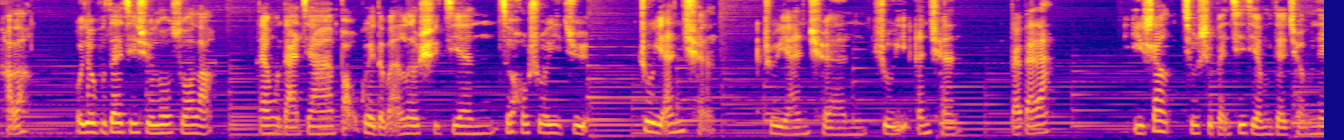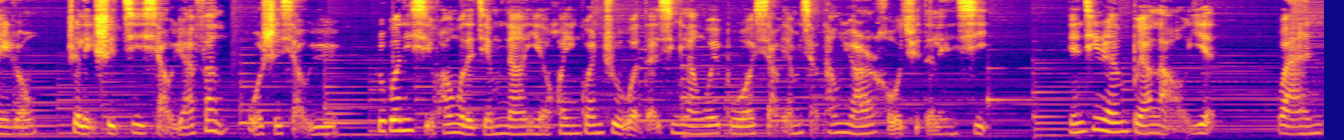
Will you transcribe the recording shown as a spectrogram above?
好了，我就不再继续啰嗦了，耽误大家宝贵的玩乐时间。最后说一句：注意安全，注意安全，注意安全！拜拜啦！以上就是本期节目的全部内容。这里是季小鱼 FM，我是小鱼。如果你喜欢我的节目呢，也欢迎关注我的新浪微博“小杨小汤圆儿”和我取得联系。年轻人不要老熬夜，晚安。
